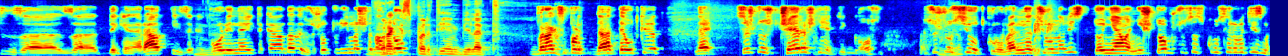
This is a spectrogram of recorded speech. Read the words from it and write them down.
за, за дегенерат и за какво да. ли не и така нататък, защото имаш една Враг с партиен билет. Враг с партиен, да, те откриват. Не, всъщност вчерашният ти гост всъщност да. си откровен националист. Той няма нищо общо с консерватизма.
